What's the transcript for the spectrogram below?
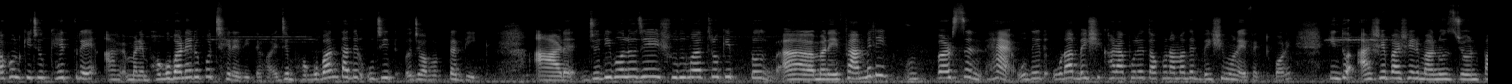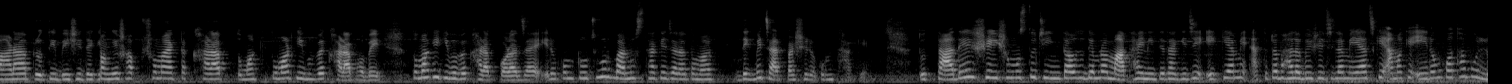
তখন কিছু ক্ষেত্রে মানে ভগবানের উপর ছেড়ে দিতে হয় যে ভগবান তাদের উচিত জবাবটা দিক। আর যদি বলো যে শুধুমাত্র কি মানে ফ্যামিলি পার্সন হ্যাঁ ওদের, ওরা বেশি খারাপ হলে তখন আমাদের বেশি মনে এফেক্ট পড়ে। কিন্তু আশেপাশের মানুষজন, পাড়া প্রতিবেশী থেকে সঙ্গে সবসময় একটা খারাপ, তোমাকে, তোমার কীভাবে খারাপ হবে, তোমাকে কীভাবে খারাপ করা যায়, এরকম প্রচুর মানুষ থাকে যারা তোমার, দেখবে চারপাশে এরকম থাকে। তো তাদের সেই সমস্ত চিন্তাও যদি আমরা মাথায় নিতে থাকি যে একে আমি এতটা ভালোবেসেছিলাম, এ আজকে আমাকে এরম কথা বলল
